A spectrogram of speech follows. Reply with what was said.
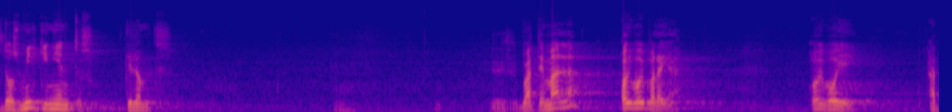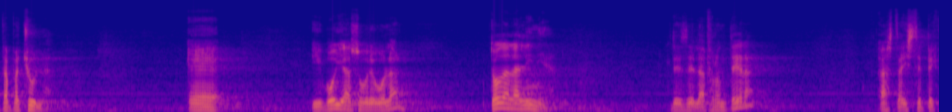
2.500 kilómetros. Guatemala, hoy voy para allá, hoy voy a Tapachula. Eh, y voy a sobrevolar toda la línea, desde la frontera hasta Istepec.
